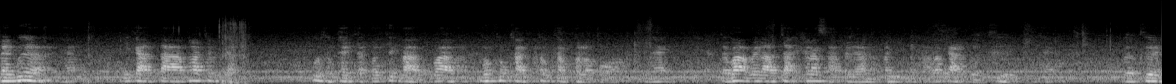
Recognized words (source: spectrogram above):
ในเมื่อนะฮะมีการตามพระราชบัญญัติผู้สัมพันธ์จากรถขึ้นมาบอกว่ารถทุกคันต้องทำพรบนะฮะแต่ว่าเวลาจ่ายค่ารักษาไปแล้วมันมีปัญหาว่าการเบิกคืนเบิกคืน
